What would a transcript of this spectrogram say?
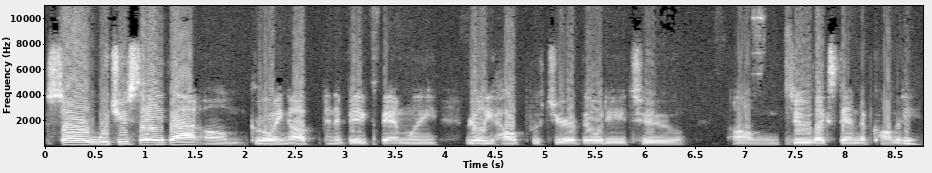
So, would you say that um, growing up in a big family really helped with your ability to um, do like stand-up comedy?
